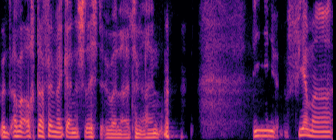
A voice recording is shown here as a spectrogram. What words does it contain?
Gut, aber auch da fällt mir keine schlechte Überleitung ein. Die Firma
